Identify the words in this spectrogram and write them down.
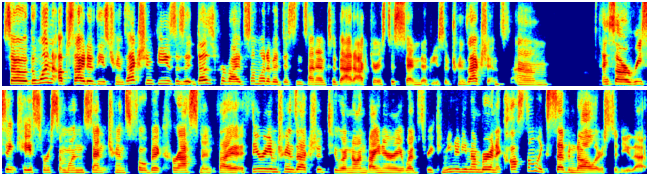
So the one upside of these transaction fees is it does provide somewhat of a disincentive to bad actors to send abusive transactions. Um, I saw a recent case where someone sent transphobic harassment via Ethereum transaction to a non-binary Web3 community member, and it cost them like $7 to do that.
